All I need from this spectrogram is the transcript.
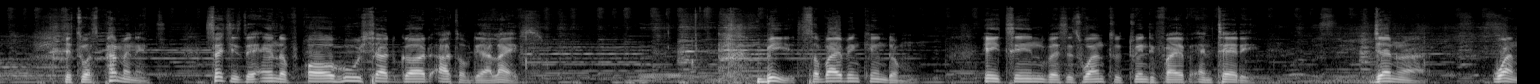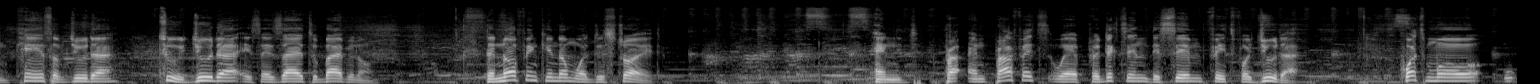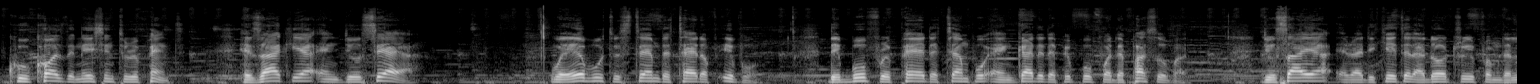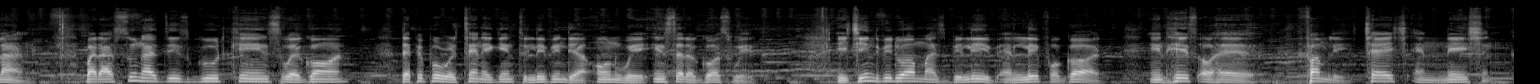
It was permanent. Such is the end of all who shut God out of their lives. B. Surviving Kingdom 18 verses 1 to 25 and 30. General 1. Kings of Judah 2. Judah is exiled to Babylon. The northern kingdom was destroyed, and, and prophets were predicting the same fate for Judah. What more could cause the nation to repent? Hezekiah and Josiah were able to stem the tide of evil. They both repaired the temple and gathered the people for the Passover. Josiah eradicated adultery from the land. But as soon as these good kings were gone, the people returned again to living their own way instead of God's way. Each individual must believe and live for God in his or her family, church, and nation.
